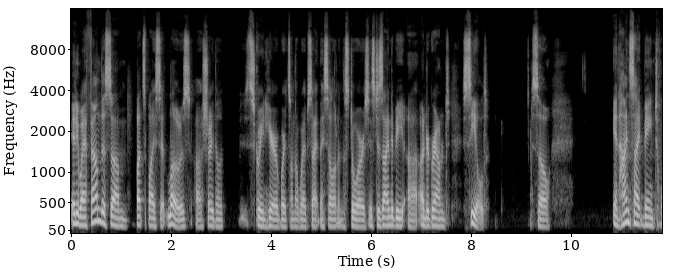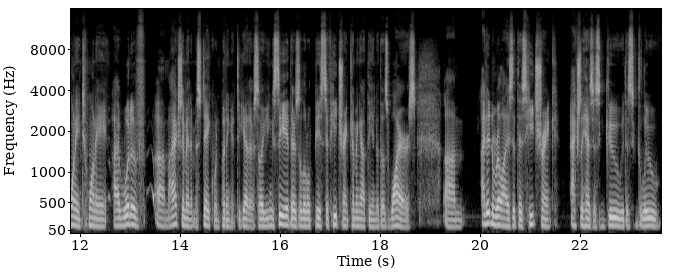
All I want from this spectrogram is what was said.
anyway, I found this um, butt splice at Lowe's. I'll show you the screen here where it's on their website and they sell it in the stores. It's designed to be uh, underground sealed. So in hindsight being 2020, I would have, um, I actually made a mistake when putting it together. So you can see there's a little piece of heat shrink coming out the end of those wires. Um, I didn't realize that this heat shrink actually has this goo, this glue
